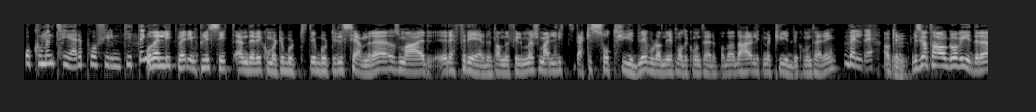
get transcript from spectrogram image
å kommentere på filmtitting. Og det er litt mer implisitt enn det vi kommer til bort, til bort til senere, som er refererende til andre filmer. Som er litt, det er ikke så tydelig hvordan de på en måte kommenterer på det. Det her er litt mer tydelig kommentering. Veldig. Ok, Vi skal ta og gå videre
